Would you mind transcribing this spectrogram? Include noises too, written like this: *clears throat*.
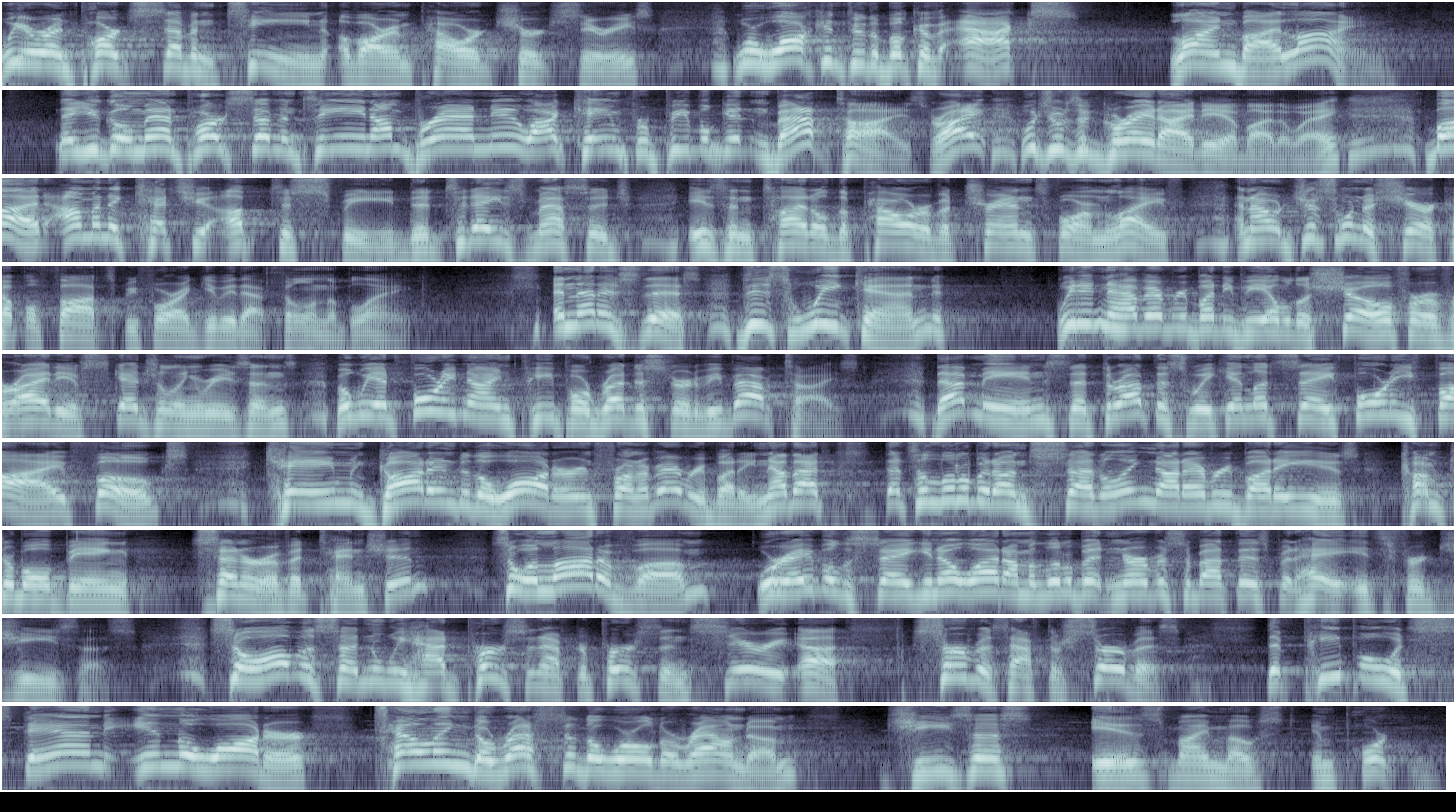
We are in part 17 of our Empowered Church series. We're walking through the book of Acts line by line. Now you go, man, part 17, I'm brand new. I came for people getting baptized, right? Which was a great idea, by the way. But I'm going to catch you up to speed. Today's message is entitled The Power of a Transformed Life. And I just want to share a couple thoughts before I give you that fill in the blank. And that is this this weekend, we didn't have everybody be able to show for a variety of scheduling reasons, but we had 49 people register to be baptized. That means that throughout this weekend, let's say 45 folks came, and got into the water in front of everybody. Now that that's a little bit unsettling. Not everybody is comfortable being center of attention. So a lot of them were able to say, you know what, I'm a little bit nervous about this, but hey, it's for Jesus. So all of a sudden, we had person after person, seri- uh, service after service, that people would stand in the water telling the rest of the world around them, Jesus is my most important.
